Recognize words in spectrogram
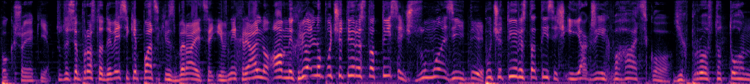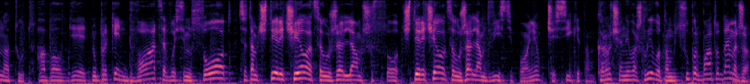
поки що як є. Тут ось просто дивись, які пациків збирається, і в них реально, а в них реально по 400 тисяч з ума зійти. По 400 тисяч, і як же їх багацько? Їх просто тонна тут. Обалдеть. Ну прикинь, 2 це 800, це там 4 чела, це вже лям 600. 4 чела це вже лям 200, поняв? Чи сіки там. Коротше, неважливо, там супер багато демеджа.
